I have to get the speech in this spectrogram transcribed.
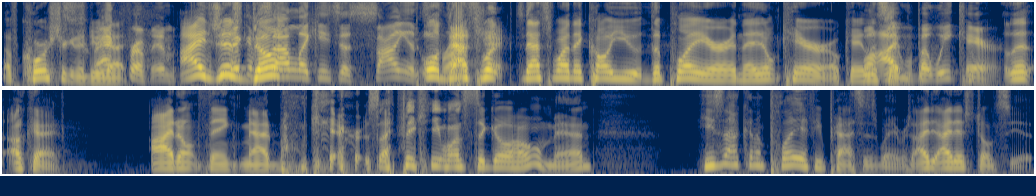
of course you're going to do that. extract from him. I just don't. sound like he's a science. well, that's what. That's why they call you the player, and they don't care. Okay, Well, I, listen. but we care. Li- okay. I don't think Mad Bum cares. I think he wants to go home, man. He's not going to play if he passes waivers. I, I just don't see it.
